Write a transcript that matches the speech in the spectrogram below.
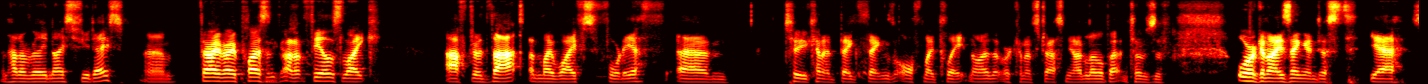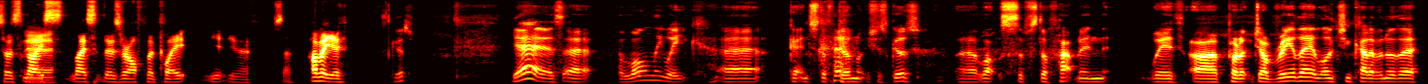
and had a really nice few days. Um, very very pleasant, good. and it feels like after that and my wife's fortieth, um, two kind of big things off my plate now that were kind of stressing me out a little bit in terms of organizing and just yeah. So it's Yeah. nice nice that those are off my plate. You, you know. So how about you? good. Yeah, it's a, a lonely week. Uh, getting stuff done, which is good. Uh, lots of stuff happening with our product job relay, launching kind of another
